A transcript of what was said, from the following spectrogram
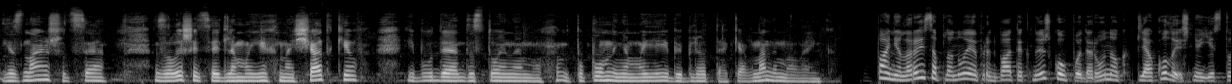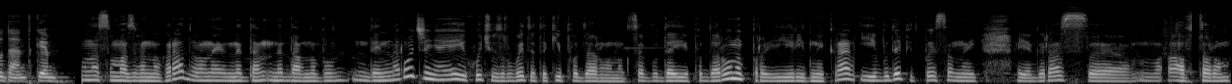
я знаю, що це залишиться для моїх нащадків і буде достойним поповненням моєї бібліотеки. Вона не маленька. Пані Лариса планує придбати книжку в подарунок для колишньої студентки. Вона сама з Винограду, в неї недавно був день народження. Я їй хочу зробити такий подарунок. Це буде її подарунок про її рідний край і буде підписаний якраз е, автором.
